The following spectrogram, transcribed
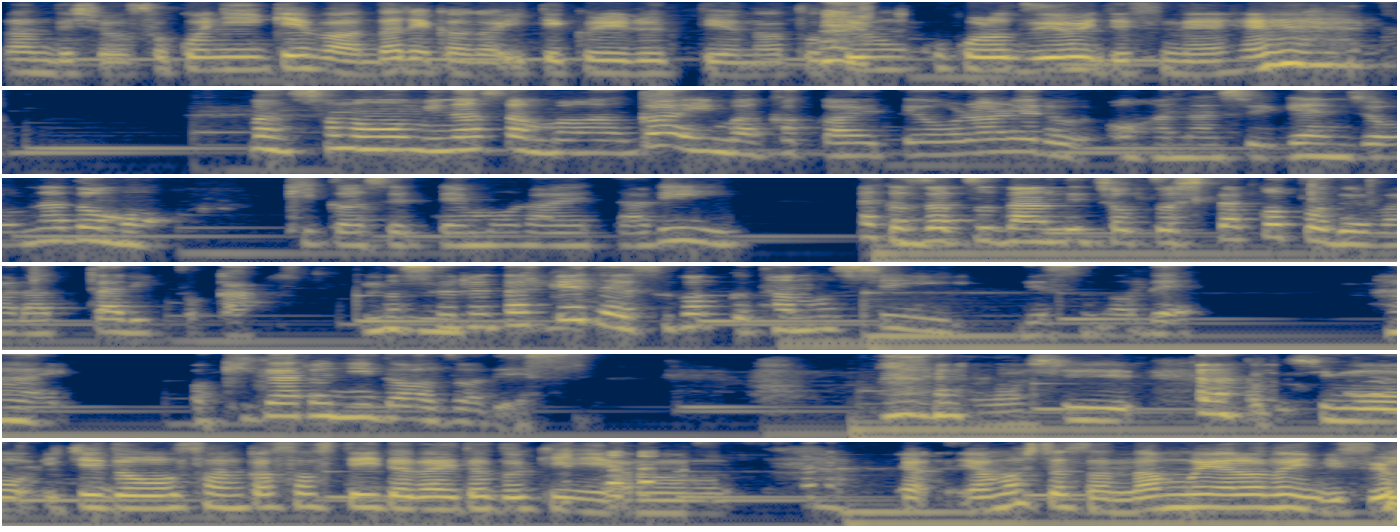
なんでしょうそこに行けば誰かがいてくれるっていうのはとても心強いですね。まあ、その皆様が今抱えておられるお話現状なども聞かせてもらえたりなんか雑談でちょっとしたことで笑ったりとか、まあ、するだけですごく楽しいですので、はい、お気軽にどうぞです。私私も一度参加させていただいた時にあのや山下さん何もやらないんですよ。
